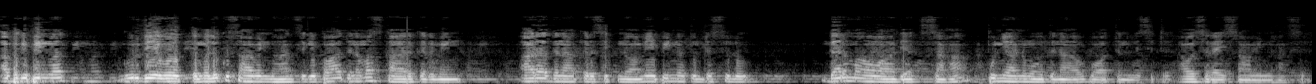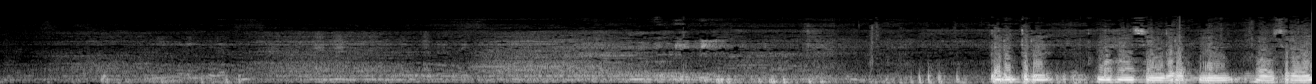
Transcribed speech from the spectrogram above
අපගේ පින්වත් ගුරු දේවෝත්තම ලොකු ස්වාමීන් වහන්සේගේ පාද නමස්කාර කරමින් ආරාධනා කර සිටිනවා මේ පින්වතුන්ට සුළු ධර්මාවාදයක් සහ පුණ්‍යානුමෝදනාව පවත්වන ලෙසට අවසරයි ස්වාමීන් වහන්සේ. කරුතර මහා සංඝරත්නයන් අවසරයි.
